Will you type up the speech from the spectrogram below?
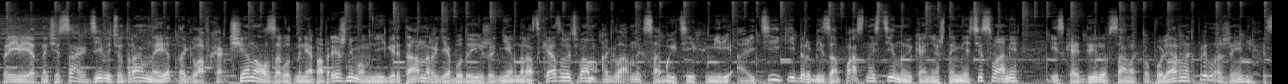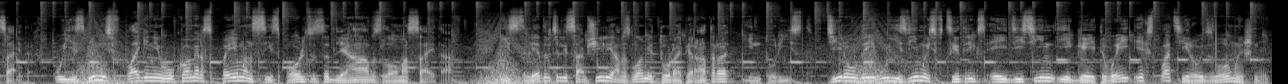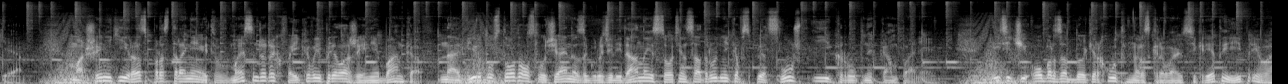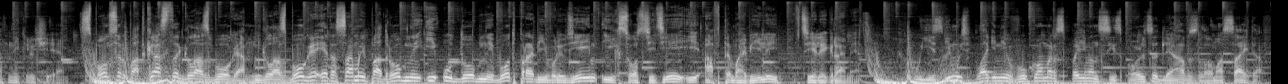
Привет, на часах 9 утра, и это Главхак Channel. Зовут меня по-прежнему Игорь Таннер. Я буду ежедневно рассказывать вам о главных событиях в мире IT, кибербезопасности, ну и, конечно, вместе с вами искать дыры в самых популярных приложениях и сайтах. Уязвимость в плагине WooCommerce Payments используется для взлома сайтов. Исследователи сообщили о взломе туроператора Intourist. Zero Day уязвимость в Citrix ADC и Gateway эксплуатируют злоумышленники. Мошенники распространяют в мессенджерах фейковые приложения банков. На Virtus Total случайно загрузили данные сотен сотрудников спецслужб и крупных компаний. Тысячи образов Docker Hood раскрывают секреты и приватные ключи. Спонсор подкаста Глаз Бога. Глаз Бога это самый подробный и удобный бот пробива людей, их соцсетей и автомобилей в Телеграме. Уязвимость в плагине WooCommerce Payments используется для взлома сайтов.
